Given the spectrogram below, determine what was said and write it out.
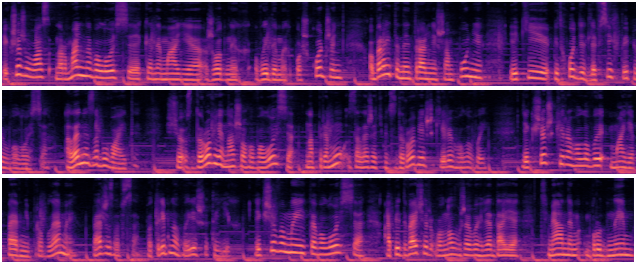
Якщо ж у вас нормальне волосся, яке не має жодних видимих пошкоджень, обирайте нейтральні шампуні, які підходять для всіх типів волосся. Але не забувайте, що здоров'я нашого волосся напряму залежить від здоров'я шкіри голови. Якщо шкіра голови має певні проблеми, перш за все потрібно вирішити їх. Якщо ви миєте волосся, а під вечір воно вже виглядає тьмяним, брудним,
